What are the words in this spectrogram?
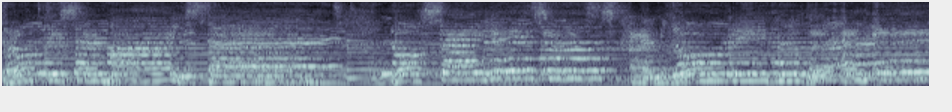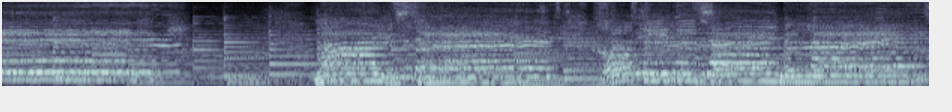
Groot is zijn majesteit. Lof zij Jezus en glorie, hulde en eer. Majesteit, God die de zijne leidt.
